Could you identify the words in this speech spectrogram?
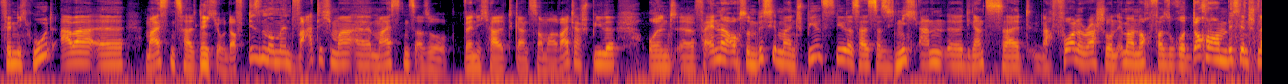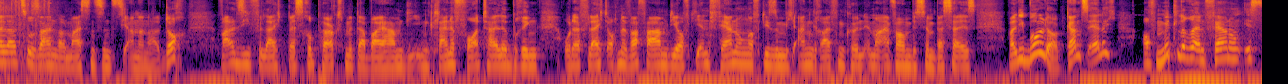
finde ich gut, aber äh, meistens halt nicht. Und auf diesen Moment warte ich mal äh, meistens, also wenn ich halt ganz normal weiterspiele und äh, verändere auch so ein bisschen meinen Spielstil. Das heißt, dass ich nicht an äh, die ganze Zeit nach vorne rushe und immer noch versuche, doch noch ein bisschen schneller zu sein, weil meistens sind es die anderen halt doch, weil sie vielleicht bessere Perks mit dabei haben, die ihnen kleine Vorteile bringen oder vielleicht auch eine Waffe haben, die auf die Entfernung, auf die sie mich angreifen können, immer einfach ein bisschen besser ist. Weil die Bulldog, ganz ehrlich, auf mittlere Entfernung ist,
